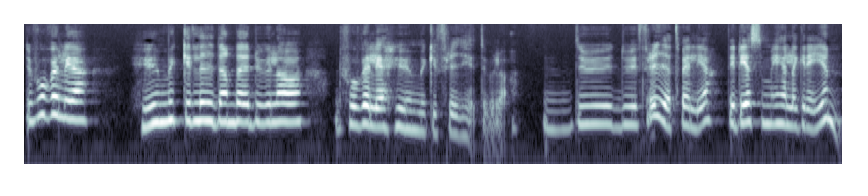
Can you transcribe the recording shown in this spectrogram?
Du får välja hur mycket lidande du vill ha. Du får välja hur mycket frihet du vill ha. Du, du är fri att välja. Det är det som är hela grejen.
